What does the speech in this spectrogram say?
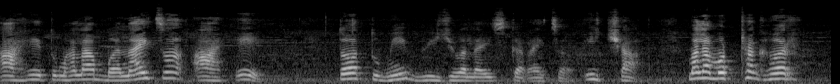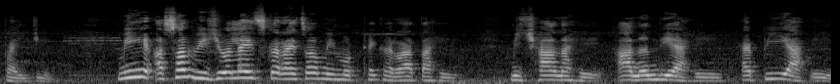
आहे तुम्हाला बनायचं आहे तर तुम्ही व्हिज्युअलाइज करायचं. इच्छा. मला मोठं घर पाहिजे. मी असं व्हिज्युअलाइज करायचं मी मोठे घरात आहे. मी छान आहे आनंदी आहे हॅपी आहे.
